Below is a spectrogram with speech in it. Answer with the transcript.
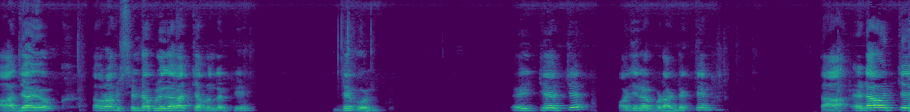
আর যাই হোক, তারপর আমি সেলটা খুলে দেখাচ্ছি আপনাদেরকে। দেখুন, এইটা হচ্ছে অরিজিনাল প্রোডাক্ট দেখছেন? তা এটা হচ্ছে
